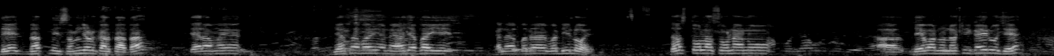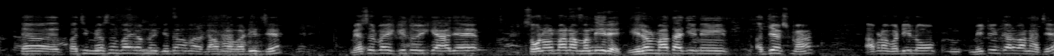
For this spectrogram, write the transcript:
દેશભક્તની સમજણ કરતા હતા. ત્યારે અમે જેસાભાઈ અને આજાભાઈ અને બધા વડીલોએ દસ તોલા સોનાનું દેવાનું નક્કી કર્યું છે. ત્યાં પછી મેસુરભાઈ અમને કીધું, અમારા ગામના વડીલ છે. મેસુરભાઈ કીધું કે આજે સોનલમાના મંદિરે હિરણ માતાજીની અધ્યક્ષમાં આપણા વડીલો મિટિંગ કરવાના છે.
